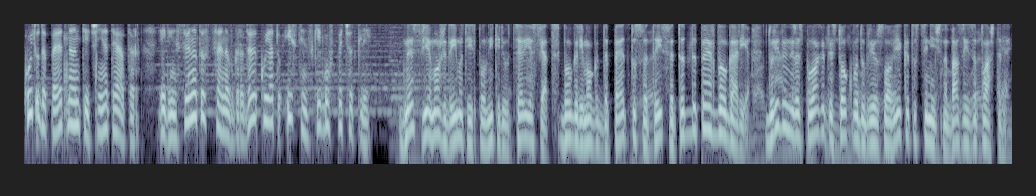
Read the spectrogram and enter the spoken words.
които да пеят на античния театър. Единствената сцена в града, която истински го впечатли. Днес вие може да имате изпълнители от целия свят. Българи могат да пеят по света и светът да пее в България. Дори да не разполагате с толкова добри условия като сценична база и заплащане.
